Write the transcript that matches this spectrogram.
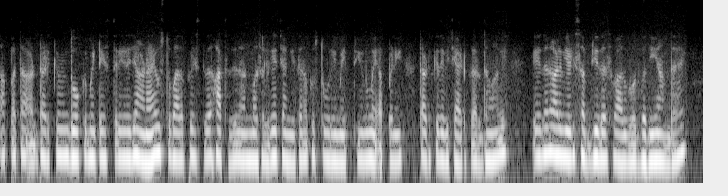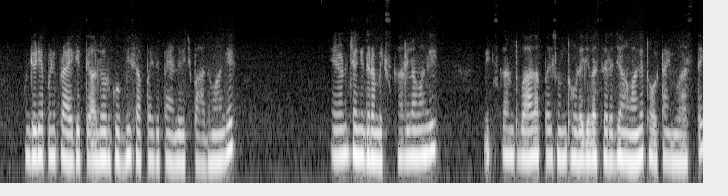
ਆਪਾਂ ਤਾਂ ਤੜਕੇ ਨੂੰ 2 ਮਿੰਟ ਇਸ ਤਰੀਕੇ ਰਝਾਣਾ ਹੈ। ਉਸ ਤੋਂ ਬਾਅਦ ਆਪਾਂ ਇਸ ਦੇ ਹੱਥ ਦੇ ਨਾਲ ਮਸਲ ਕੇ ਚੰਗੀ ਤਰ੍ਹਾਂ ਕਸਤੂਰੀ ਮੇਥੀ ਨੂੰ ਮੈਂ ਆਪਣੀ ਤੜਕੇ ਦੇ ਵਿੱਚ ਐਡ ਕਰ ਦਵਾਂਗੇ। ਇਹਦੇ ਨਾਲ ਵੀ ਜਿਹੜੀ ਸਬਜ਼ੀ ਦਾ ਸਵਾਦ ਬਹੁਤ ਵਧੀਆ ਆਉਂਦਾ ਹੈ। ਹੁਣ ਜਿਹੜੀ ਆਪਣੀ ਫਰਾਈ ਕੀਤੇ ਆਲੂ ਔਰ ਗੋਭੀ ਆਪਾਂ ਇਹਦੇ ਪੈਨ ਦੇ ਵਿੱਚ ਪਾ ਦੇਵਾਂਗੇ। ਇਹਨਾਂ ਨੂੰ ਚੰਗੀ ਤਰ੍ਹਾਂ ਮਿਕਸ ਕਰ ਲਵਾਂਗੇ। ਮਿਕਸ ਕਰਨ ਤੋਂ ਬਾਅਦ ਆਪਾਂ ਇਸ ਨੂੰ ਥੋੜੇ ਜਿਹੇ ਵਾਸਤੇ ਰਝਾਵਾਂਗੇ ਥੋੜਾ ਟਾਈਮ ਵਾਸਤੇ।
